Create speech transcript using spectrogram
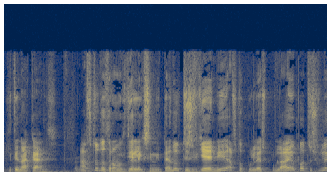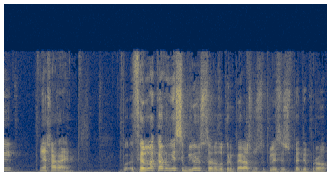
και τι να κάνεις. Αυτό το δρόμο έχει διαλέξει η Nintendo, της βγαίνει αυτό που λες, πουλάει, οπότε σου λέει μια χαρά είναι. Θέλω να κάνω μια συμπλήρωση τώρα εδώ πριν περάσουμε στο PlayStation 5 Pro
